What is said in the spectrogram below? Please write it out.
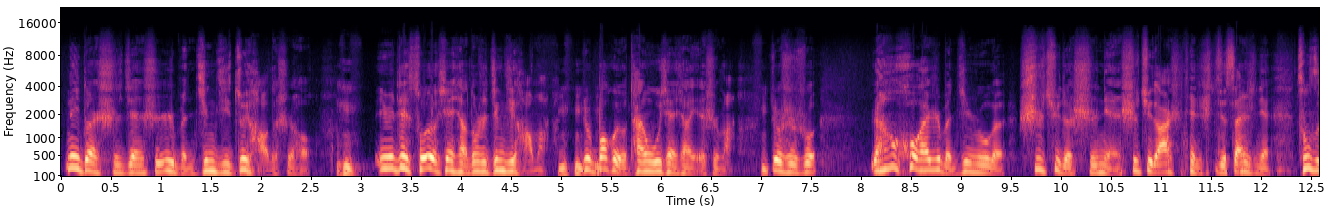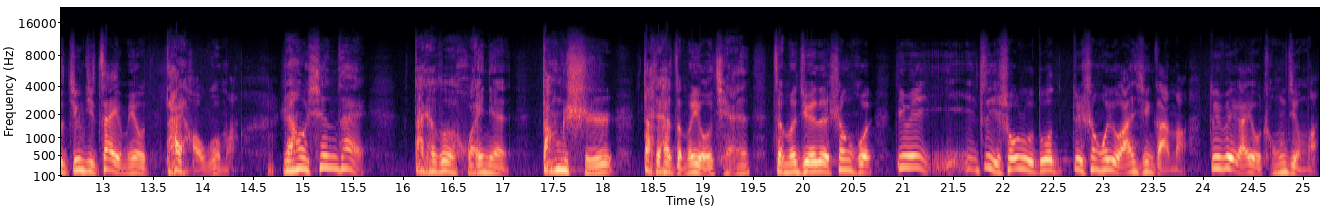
那段时间是日本经济最好的时候，因为这所有现象都是经济好嘛，就包括有贪污现象也是嘛，就是说，然后后来日本进入了失去的十年、失去的二十年、失去的三十年，从此经济再也没有太好过嘛，然后现在大家都在怀念当时。大家怎么有钱？怎么觉得生活？因为自己收入多，对生活有安心感嘛，对未来有憧憬嘛，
